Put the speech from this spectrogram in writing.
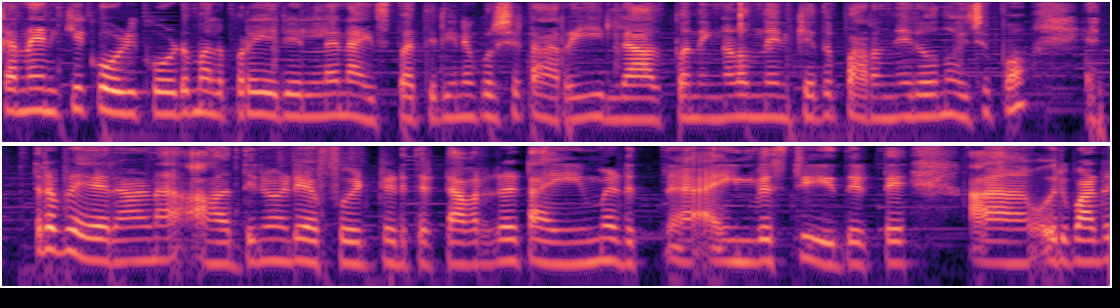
കാരണം എനിക്ക് കോഴിക്കോട് മലപ്പുറം ഏരിയയിലെ നൈസ് പത്തിരിനെ കുറിച്ചിട്ട് അറിയില്ല. അപ്പോൾ നിങ്ങളൊന്ന് എനിക്കത് പറഞ്ഞു തരുമോ എന്ന് ചോദിച്ചപ്പോൾ എത്ര പേരാണ് അതിനുവേണ്ടി എഫേർട്ട് എടുത്തിട്ട് അവരുടെ ടൈം എടുത്ത് ഇൻവെസ്റ്റ് ചെയ്തിട്ട് ഒരുപാട്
